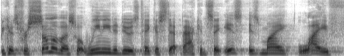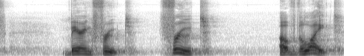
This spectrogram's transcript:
because for some of us, what we need to do is take a step back and say, Is, is my life bearing fruit? Fruit of the light,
